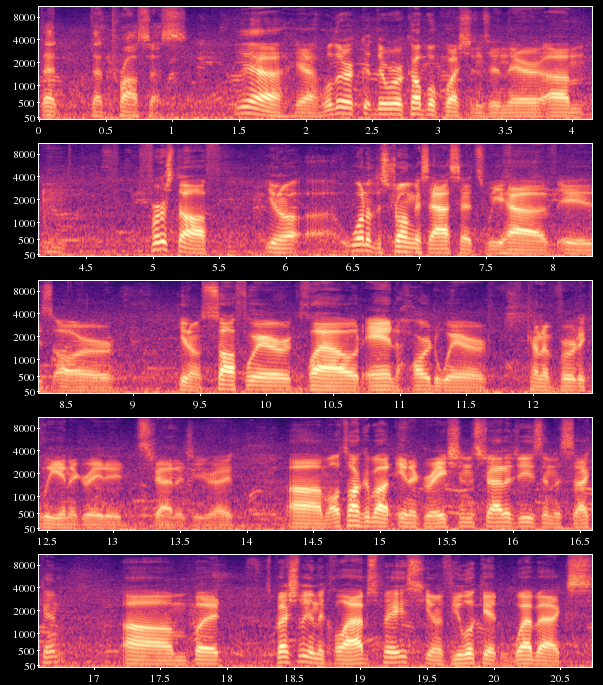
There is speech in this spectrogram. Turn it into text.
that, that process? Yeah, yeah. Well, there, there were a couple questions in there. Um, first off, you know, uh, one of the strongest assets we have is our, you know, software, cloud, and hardware kind of vertically integrated strategy, right? Um, I'll talk about integration strategies in a second, um, but especially in the collab space, you know, if you look at WebEx,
